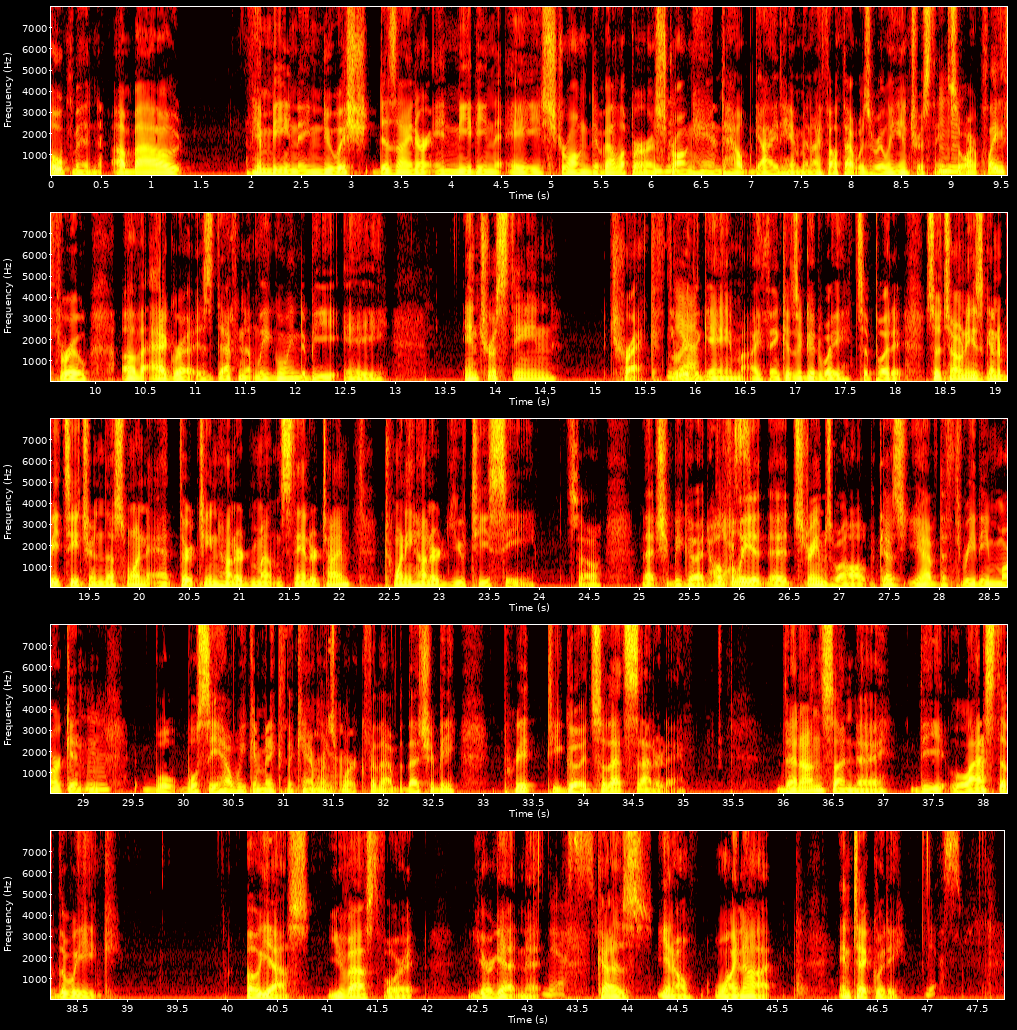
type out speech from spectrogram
open about him being a newish designer and needing a strong developer, a strong hand to help guide him. And I thought that was really interesting. So our playthrough of Agra is definitely going to be a interesting trek through Yeah. the game, I think is a good way to put it. So Tony's going to be teaching this one at 1300 Mountain Standard Time, 2000 UTC. So that should be good. Hopefully it, it streams well because you have the 3D market and mm-hmm. we'll we'll see how we can make the cameras Yeah. work for that, but that should be pretty good. So that's Saturday. Then on Sunday, the last of the week. Oh yes, you've asked for it. You're getting it Yes. because you know why not antiquity Yes.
